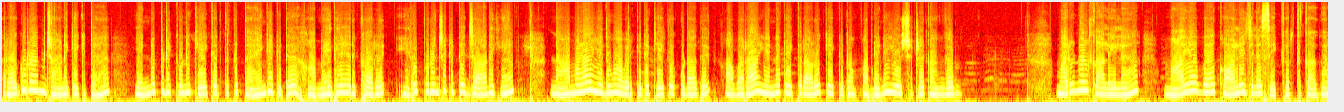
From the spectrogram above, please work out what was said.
ரகுராம் ஜானகி கிட்ட என்ன பிடிக்கும்னு கேட்கறதுக்கு தயங்கிக்கிட்டு அமைதியாக இருக்காரு. இதை புரிஞ்சுக்கிட்ட ஜானகி நாமளா எதுவும் அவர்கிட்ட கேட்கக்கூடாது அவரா என்ன கேட்குறாரோ கேட்கட்டும் அப்படின்னு யோசிச்சுட்டு இருக்காங்க. மறுநாள் காலையில் மாயாவை காலேஜில் சேர்க்கறதுக்காக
